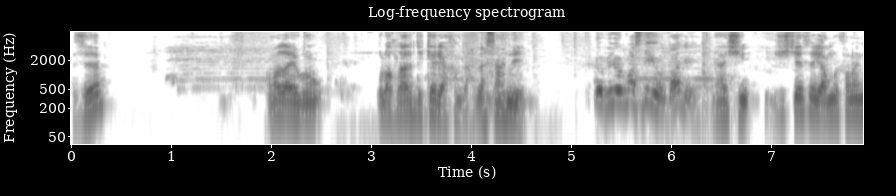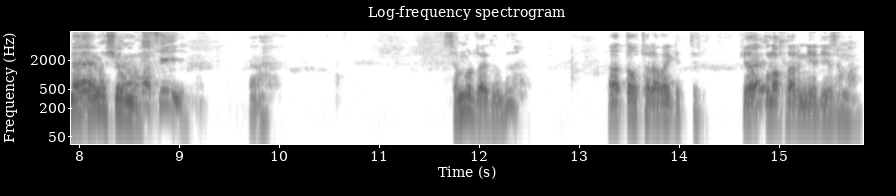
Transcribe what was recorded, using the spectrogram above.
Bizim. Ama dayı bu kulakları diker yakında. Ben sana diyeyim. Bir olması iyi oldu hadi. Ya şi, hiç değilse yağmur falan yağdığında şey olmaz. Olması iyi. Sen buradaydın da. Hatta o tarafa gittin. Gel Evet. kulaklarını yediği zaman.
